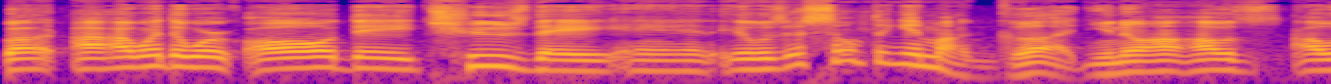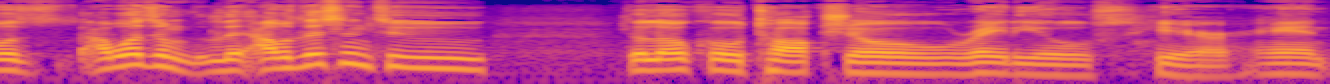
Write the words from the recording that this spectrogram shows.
But I went to work all day Tuesday, and it was just something in my gut. You know, I, I was, I was, I wasn't, I was listening to the local talk show radios here, and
